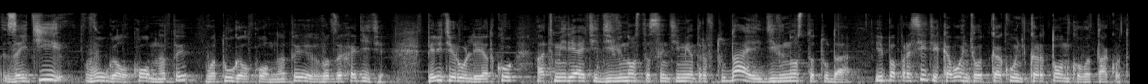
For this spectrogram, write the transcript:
Зайти в угол комнаты, вот угол комнаты, вот заходите, берите рулетку, отмеряйте 90 сантиметров туда и 90 туда. И попросите кого-нибудь вот какую-нибудь картонку вот так вот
